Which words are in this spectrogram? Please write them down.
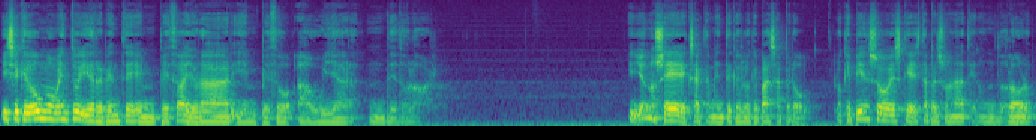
Y se quedó un momento y de repente empezó a llorar y empezó a aullar de dolor. Y yo no sé exactamente qué es lo que pasa, pero lo que pienso es que esta persona tiene un dolor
